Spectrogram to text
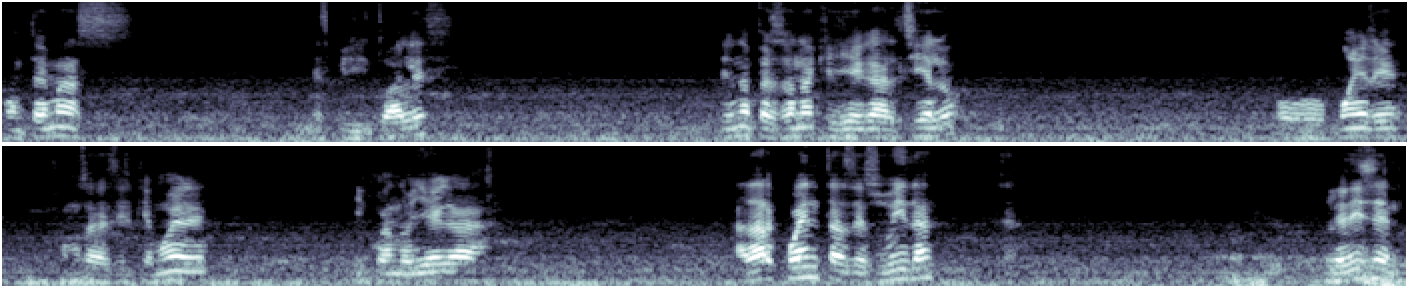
con temas espirituales de una persona que llega al cielo o muere, vamos a decir que muere, y cuando llega a dar cuentas de su vida, le dicen,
